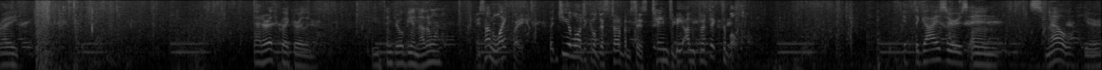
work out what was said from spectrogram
Right. That earthquake earlier. Do you think there will be another one? It's unlikely, but geological disturbances tend to be unpredictable. If the geysers and smell here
